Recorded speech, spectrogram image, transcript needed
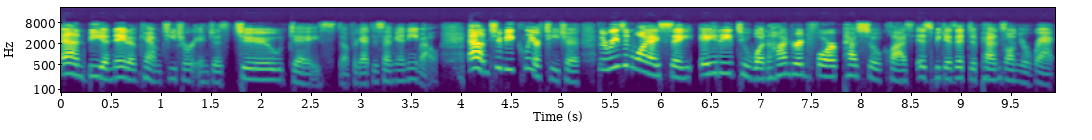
and be a native camp teacher in just two days. Don't forget to send me an email. And to be clear, teacher, the reason why I say 80 to 104 peso class is because it depends on your rank.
